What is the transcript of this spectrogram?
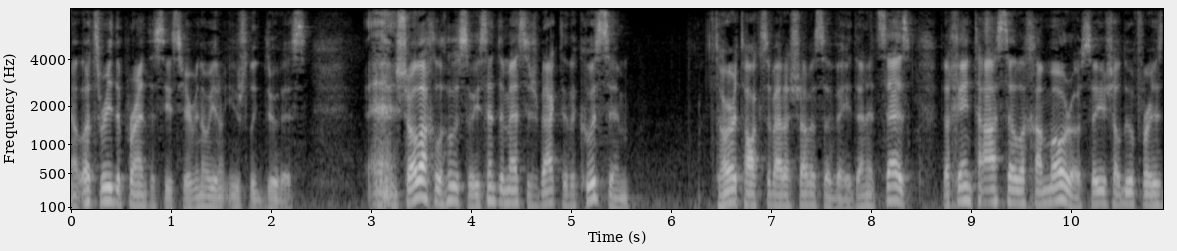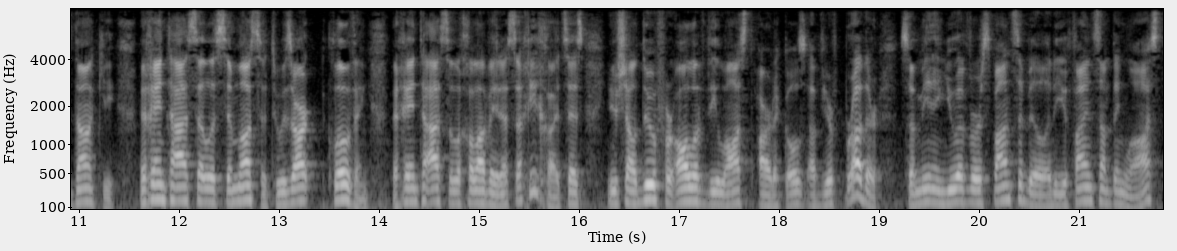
Now let's read the parentheses here, even though we don't usually do this. Shalach lahu. So he sent a message back to the Kusim the Torah talks about a Shavas Aved, and it says, "V'chein ta'asel lechamoro," so you shall do for his donkey. V'chein ta'asel lesimlasa, to his art clothing. V'chein ta'asel lechalaved asachicha. It says, "You shall do for all of the lost articles of your brother." So, meaning you have a responsibility. You find something lost.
